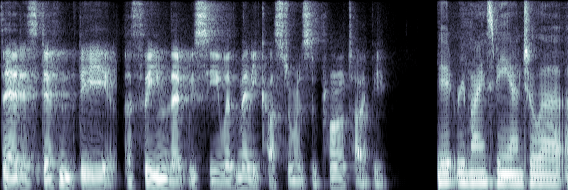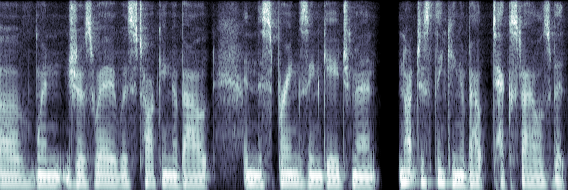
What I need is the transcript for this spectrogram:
that is definitely a theme that we see with many customers in prototyping. It reminds me, Angela, of when Josue was talking about in the Springs engagement not just thinking about textiles, but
